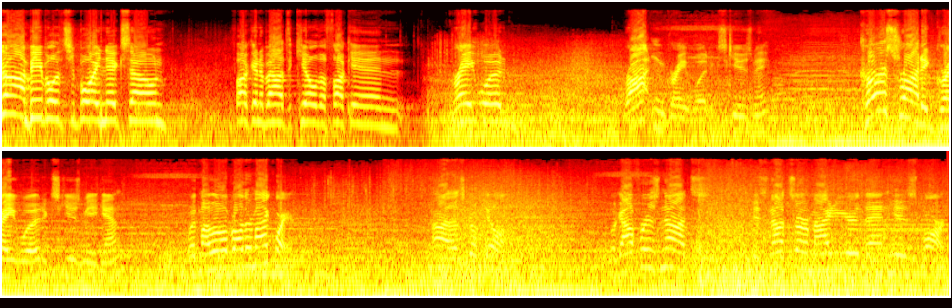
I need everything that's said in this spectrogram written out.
Come on, people, it's your boy Nicksown. Fucking about to kill the fucking Greatwood. Rotten Greatwood, excuse me. Curse rotted Greatwood, excuse me again. With my little brother Mike Ware. Alright, let's go kill him. Look out for his nuts. His nuts are mightier than his bark.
